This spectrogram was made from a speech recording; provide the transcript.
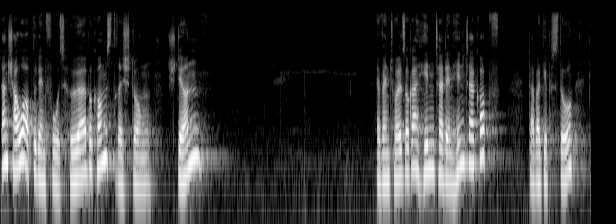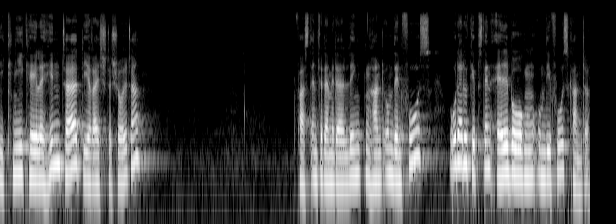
Dann schaue, ob du den Fuß höher bekommst, Richtung Stirn, eventuell sogar hinter den Hinterkopf. Dabei gibst du die Kniekehle hinter die rechte Schulter. Fasst entweder mit der linken Hand um den Fuß oder du gibst den Ellbogen um die Fußkante.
